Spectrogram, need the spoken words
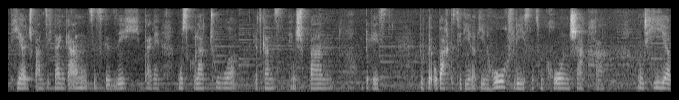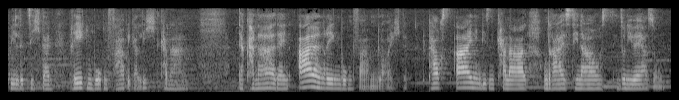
Und hier entspannt sich dein ganzes Gesicht, deine Muskulatur wird ganz entspannt und du gehst, du beobachtest, wie die Energien hochfließen zum Kronenchakra und hier bildet sich dein regenbogenfarbiger Lichtkanal. Der Kanal, der in allen Regenbogenfarben leuchtet. Du tauchst ein in diesen Kanal und reist hinaus ins Universum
